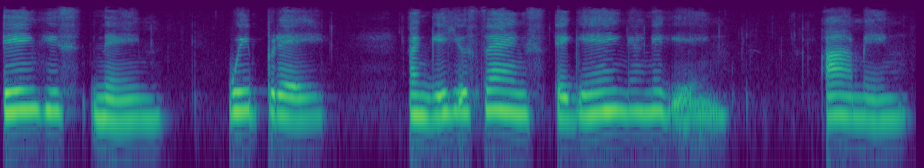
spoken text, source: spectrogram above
in His name we pray and give you thanks again and again. Amen.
